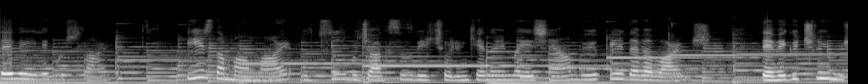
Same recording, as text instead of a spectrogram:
Deve ile kuşlar. Bir zamanlar uçsuz bucaksız bir çölün kenarında yaşayan büyük bir deve varmış. Deve güçlüymüş,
